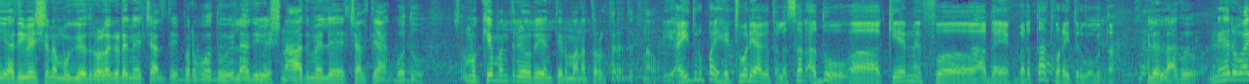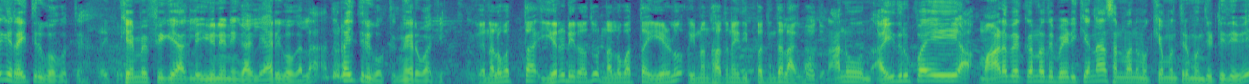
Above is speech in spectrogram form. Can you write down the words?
ಈ ಅಧಿವೇಶನ ಮುಗಿಯೋದ್ರೊಳಗಡೆನೆ ಚಾಲ್ತಿ ಬರ್ಬೋದು ಇಲ್ಲ ಅಧಿವೇಶನ ಆದಮೇಲೆ ಚಾಲ್ತಿ ಆಗ್ಬೋದು. ಸೊ ಮುಖ್ಯಮಂತ್ರಿ ಅವರು ಏನು ತೀರ್ಮಾನ ತಗೊಳ್ತಾರೆ ಅದಕ್ಕೆ ನಾವು. ಈ ಐದು ರೂಪಾಯಿ ಹೆಚ್ಚುವರಿ ಆಗುತ್ತಲ್ಲ ಸರ್? ಅದು ಕೆ ಎಂ ಎಫ್ ಆದಾಯಕ್ಕೆ ಬರುತ್ತಾ ಅಥವಾ ರೈತರಿಗೆ ಹೋಗುತ್ತಾ? ಇಲ್ಲ ಇಲ್ಲ ಅದು ನೇರವಾಗಿ ರೈತರಿಗೆ ಹೋಗುತ್ತೆ. ಕೆ ಎಂ ಎಫ್ಗೆ ಆಗಲಿ ಯೂನಿಯನಿಗೆ ಆಗಲಿ ಯಾರಿಗೆ ಹೋಗಲ್ಲ ಅದು ರೈತರಿಗೆ ಹೋಗ್ತದೆ ನೇರವಾಗಿ. ನಲವತ್ತ ಎರಡು ಇರೋದು ನಲವತ್ತ ಏಳು ಇನ್ನೊಂದು ಹದಿನೈದು ಇಪ್ಪತ್ತಿಂದಲೇ ಆಗ್ಬೋದು. ನಾನು ಐದು ರೂಪಾಯಿ ಮಾಡಬೇಕನ್ನೋದು ಬೇಡಿಕೆನ ಸನ್ಮಾನ್ಯ ಮುಖ್ಯಮಂತ್ರಿ ಮುಂದೆ ಇಟ್ಟಿದ್ದೀವಿ.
